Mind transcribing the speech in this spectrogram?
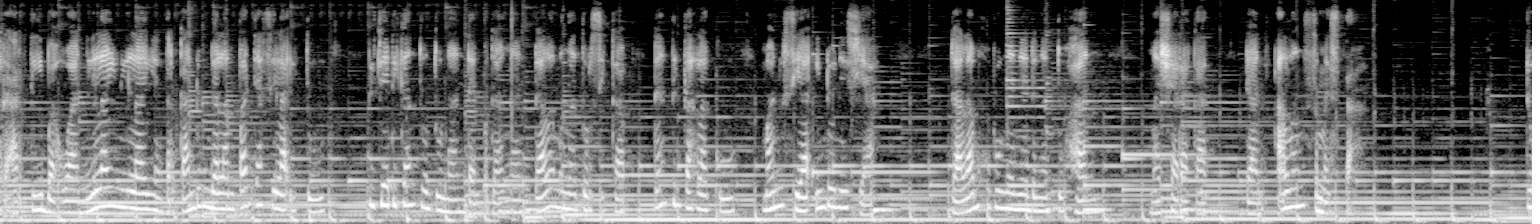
berarti bahwa nilai-nilai yang terkandung dalam Pancasila itu dijadikan tuntunan dan pegangan dalam mengatur sikap dan tingkah laku manusia Indonesia dalam hubungannya dengan Tuhan, masyarakat, dan alam semesta. 2.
